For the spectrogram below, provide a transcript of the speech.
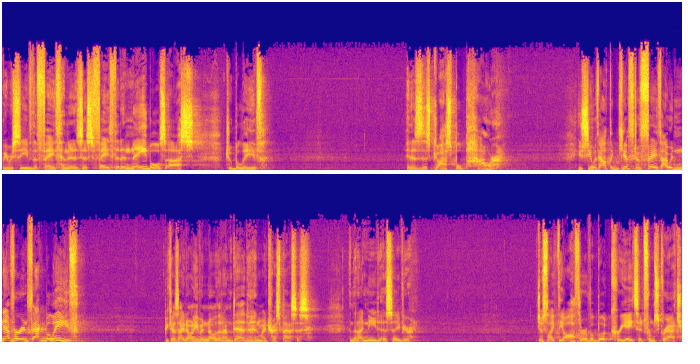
we receive the faith, and it is this faith that enables us to believe. It is this gospel power. You see, without the gift of faith, I would never, in fact, believe. because I don't even know that I'm dead in my trespasses and that I need a Savior. Just like the author of a book creates it from scratch,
